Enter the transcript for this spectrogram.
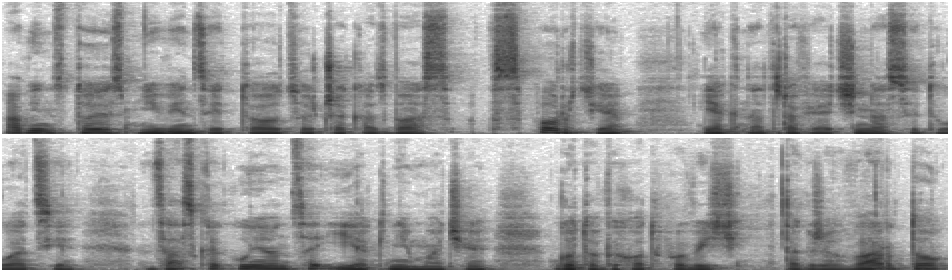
a więc to jest mniej więcej to, co czeka z Was w sporcie, jak natrafiacie na sytuacje zaskakujące i jak nie macie gotowych odpowiedzi. Także warto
